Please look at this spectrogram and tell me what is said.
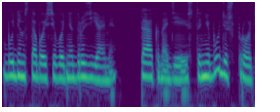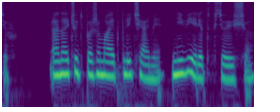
Будем с тобой сегодня друзьями. Так, надеюсь, ты не будешь против?» Она чуть пожимает плечами, не верит все еще.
